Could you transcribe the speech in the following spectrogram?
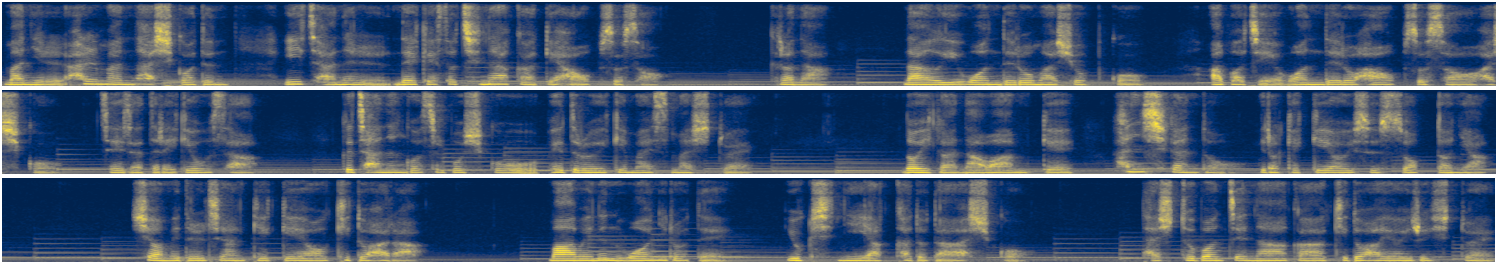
만일 할만 하시거든 이 잔을 내게서 지나가게 하옵소서. 그러나 나의 원대로 마시옵고 아버지의 원대로 하옵소서 하시고 제자들에게 오사 그 자는 것을 보시고 베드로에게 말씀하시되 너희가 나와 함께 한 시간도 이렇게 깨어 있을 수 없더냐 시험에 들지 않게 깨어 기도하라 마음에는 원이로되 육신이 약하도다 하시고 다시 두 번째 나아가 기도하여 이르시되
